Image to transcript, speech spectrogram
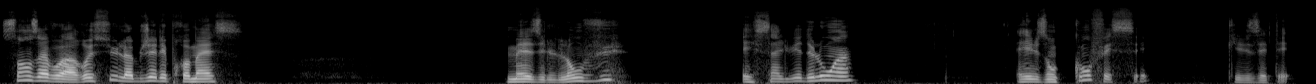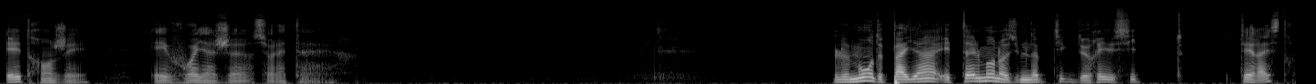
sans avoir reçu l'objet des promesses. Mais ils l'ont vu et salué de loin, et ils ont confessé qu'ils étaient étrangers et voyageurs sur la terre. Le monde païen est tellement dans une optique de réussite terrestre.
